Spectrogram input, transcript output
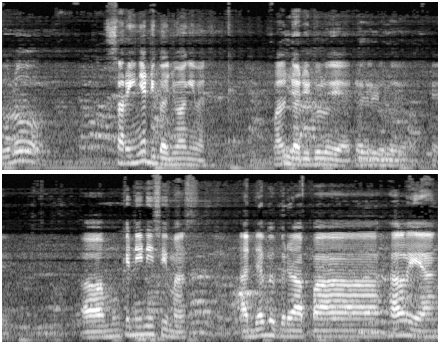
dulu seringnya di Banyuwangi mas? Malah dari dulu ya dari, dulu, ya oke. Eh, mungkin ini sih mas ada beberapa hal yang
